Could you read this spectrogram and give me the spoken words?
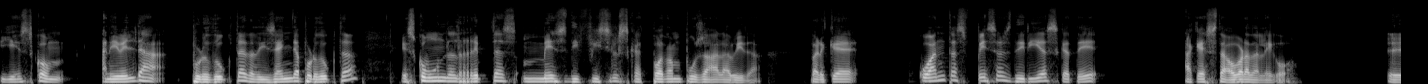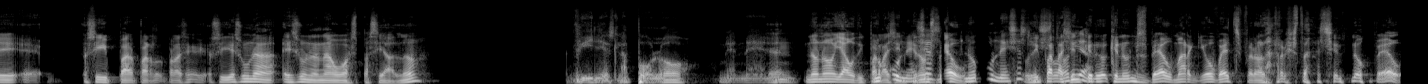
i és com, a nivell de producte, de disseny de producte, és com un dels reptes més difícils que et poden posar a la vida. Perquè quantes peces diries que té aquesta obra de Lego? Eh, eh, o sigui, per, per, per la gent, o sigui és, una, és una nau espacial, no? Fill, és l'Apolo, nen. Eh, no, no, ja ho dic per la gent que no ens veu. No coneixes Ho dic per la gent que no, que no ens veu, Marc, jo ho veig, però la resta de gent no ho veu.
